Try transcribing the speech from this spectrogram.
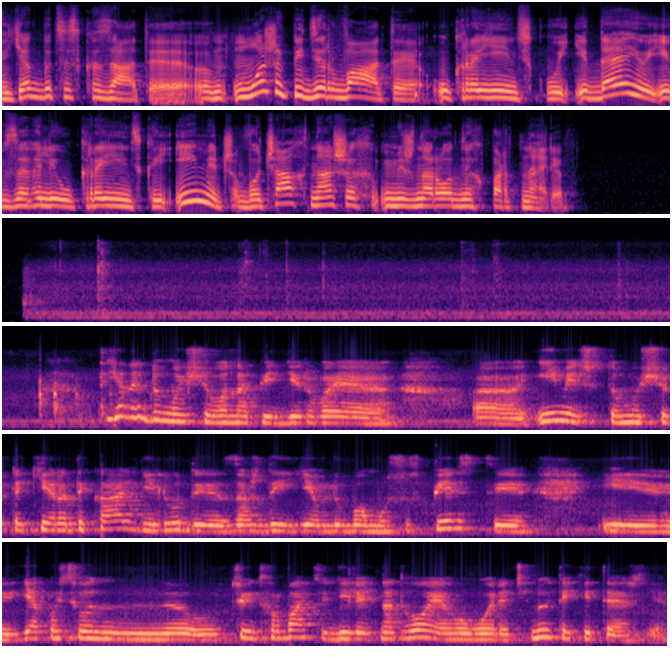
як би це сказати, е, може підірвати українську ідею і взагалі український імідж в очах наших міжнародних партнерів? Я не думаю, що вона підірве імідж, тому що такі радикальні люди завжди є в будь-якому суспільстві, і якось вони цю інформацію ділять на двоє, говорять, ну і такі теж є.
